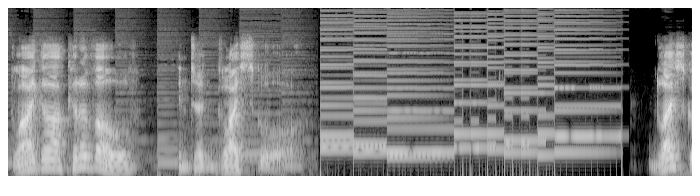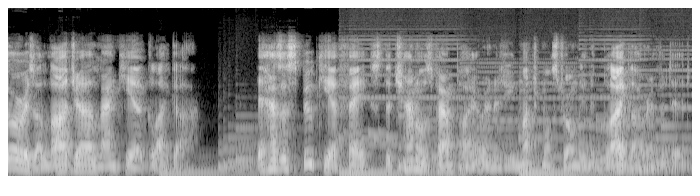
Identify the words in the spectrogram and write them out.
Gligar can evolve into Gliscor. Gliscor is a larger, lankier Gligar. It has a spookier face that channels vampire energy much more strongly than Gligar ever did.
